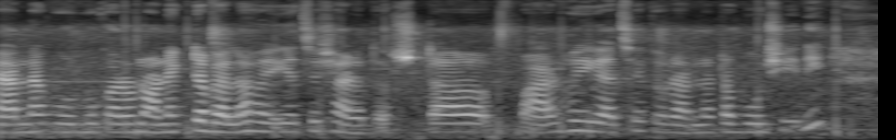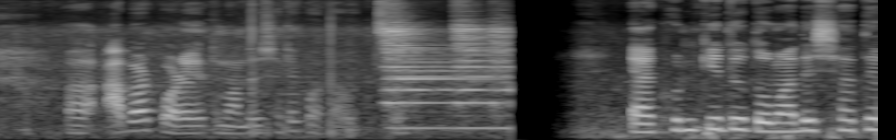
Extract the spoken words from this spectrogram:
রান্না করব কারণ অনেকটা বেলা হয়ে গেছে, সাড়ে দশটা পার হয়ে গেছে, তো রান্নাটা বসিয়ে দিই। আবার পরে তোমাদের সাথে কথা হচ্ছে। এখন কিন্তু তোমাদের সাথে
